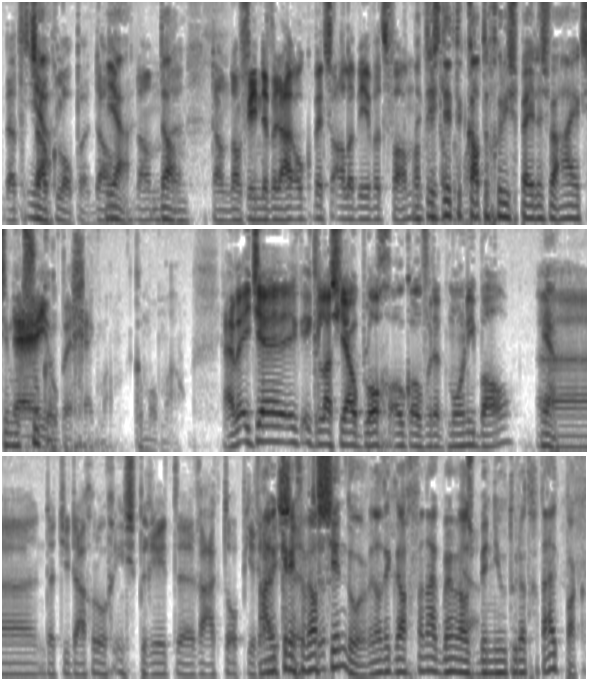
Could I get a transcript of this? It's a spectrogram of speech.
dat het Ja. zou kloppen. Dan, Ja, dan, dan. dan, dan vinden we daar ook met z'n allen weer wat van. Want Ik is dit de categorie spelers waar Ajax in moet Nee, zoeken? joh, ben gek man. Kom op man. Ja, weet je, ik, ik las jouw blog ook over dat Moneyball. Eh, dat je daar gewoon geïnspireerd eh, raakte op je reis. Nou, ik kreeg er eh, wel terug. zin door. Dat ik dacht van, nou, ik ben wel eens Ja. benieuwd hoe dat gaat uitpakken.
